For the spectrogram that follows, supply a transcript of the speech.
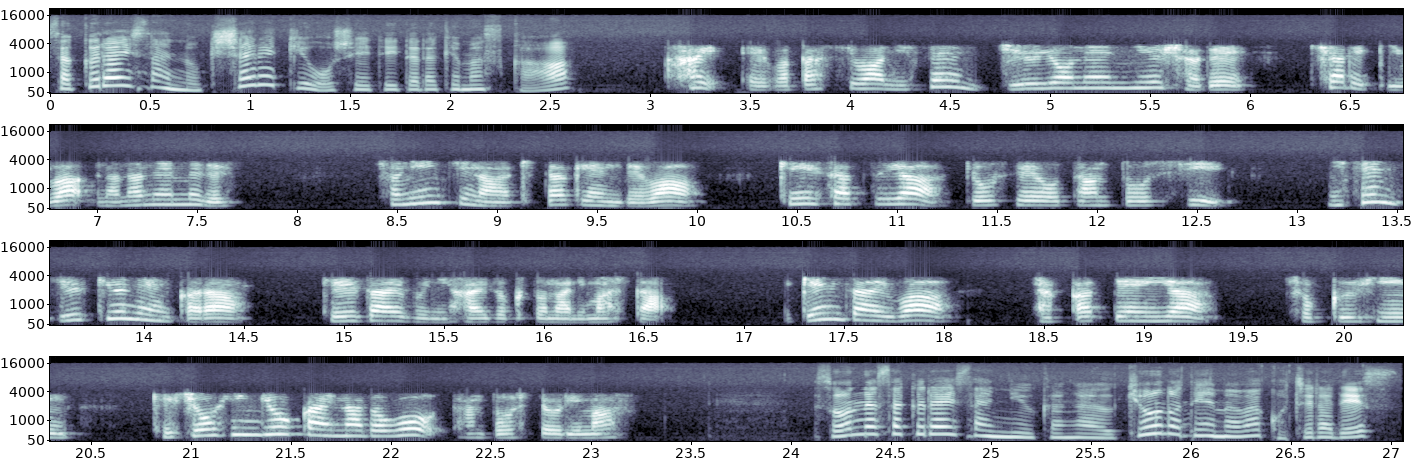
桜井さんの記者歴を教えていただけますか？はい、えー、私は2014年入社で記者歴は7年目です。初任地の秋田県では警察や行政を担当し2019年から経済部に配属となりました。現在は百貨店や食品化粧品業界などを担当しております。そんな桜井さんに伺う今日のテーマはこちらです。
